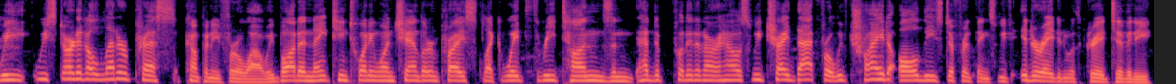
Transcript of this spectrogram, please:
we we started a letterpress company for a while. We bought a 1921 Chandler and Price, like weighed three tons, and had to put it in our house. We tried that for. We've tried all these different things. We've iterated with creativity.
